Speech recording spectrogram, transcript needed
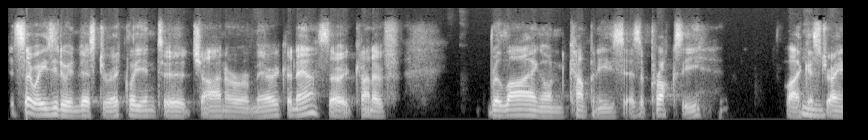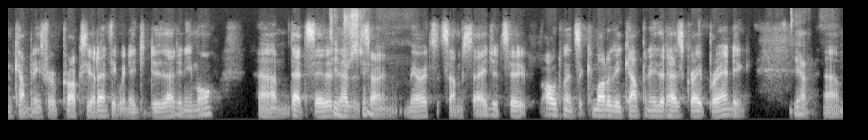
It's so easy to invest directly into China or America now. So it kind of relying on companies as a proxy, like mm. Australian companies for a proxy. I don't think we need to do that anymore. Um, that said, it has its own merits at some stage. It's a ultimately it's a commodity company that has great branding. Yeah. Um,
